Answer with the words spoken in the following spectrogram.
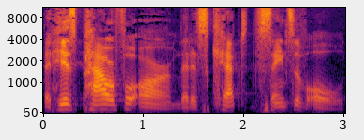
That his powerful arm that has kept the saints of old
